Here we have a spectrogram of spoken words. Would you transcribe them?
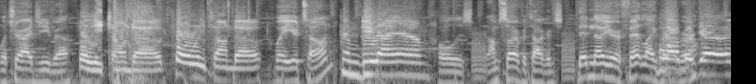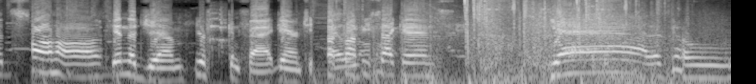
What's your IG, bro? Fully toned out. Fully toned out. Wait, your tone? Indeed I am. Holy shit. I'm sorry for talking shit. Didn't know you were fit like that, Rubber bro. goods. Uh-huh. Get in the gym. You're fucking fat, guaranteed. 20 seconds. Yeah, let's go.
